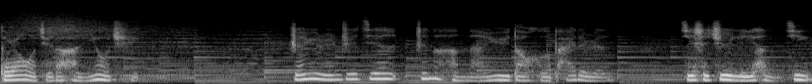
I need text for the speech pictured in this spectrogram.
都让我觉得很有趣。人与人之间真的很难遇到合拍的人，即使距离很近，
